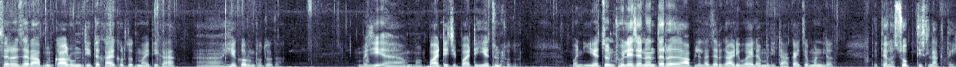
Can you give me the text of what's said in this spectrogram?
सरळ जर आपण काढून तिथं काय करतो माहिती का? हे करून ठेवतो म्हणजे पाट्याची पाटी येचून ठेवतो पण येचून ठेवल्याच्यानंतर आपल्याला जर गाडी बैलामध्ये टाकायचं म्हणलं तर त्याला सोबतीच लागते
